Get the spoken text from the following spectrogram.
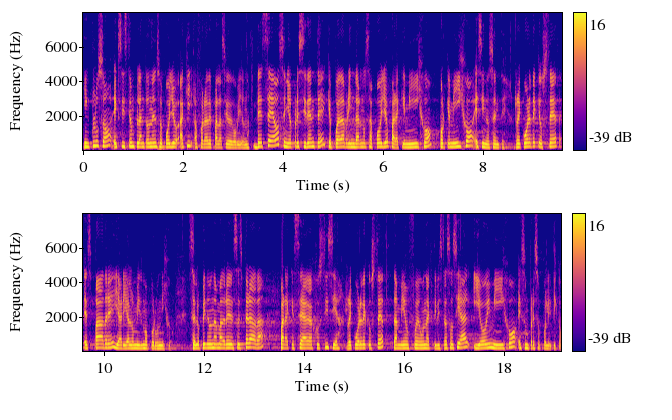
Incluso existe un plantón en su apoyo aquí, afuera de Palacio de Gobierno. Deseo, señor presidente, que pueda brindarnos apoyo para que mi hijo, porque mi hijo es inocente. Recuerde que usted es padre y haría lo mismo por un hijo. Se lo pide una madre desesperada para que se haga justicia. Recuerde que usted también fue un activista social y hoy mi hijo es un preso político.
